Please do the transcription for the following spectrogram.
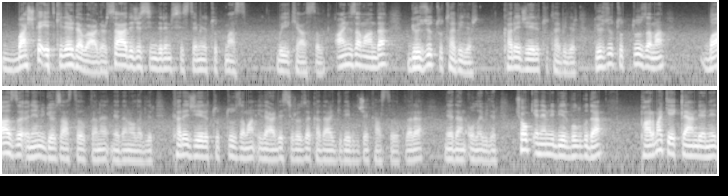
başka etkileri de vardır. Sadece sindirim sistemini tutmaz bu iki hastalık. Aynı zamanda gözü tutabilir, karaciğeri tutabilir. Gözü tuttuğu zaman bazı önemli göz hastalıklarına neden olabilir. Karaciğeri tuttuğu zaman ileride siroza kadar gidebilecek hastalıklara neden olabilir. Çok önemli bir bulgu da parmak eklemlerini,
